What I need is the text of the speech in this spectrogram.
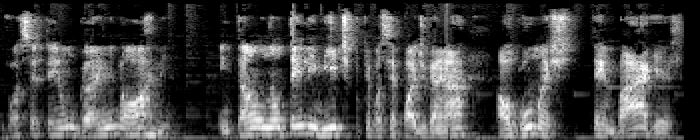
você tem um ganho enorme. Então não tem limite, porque você pode ganhar. Algumas têm baggers,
